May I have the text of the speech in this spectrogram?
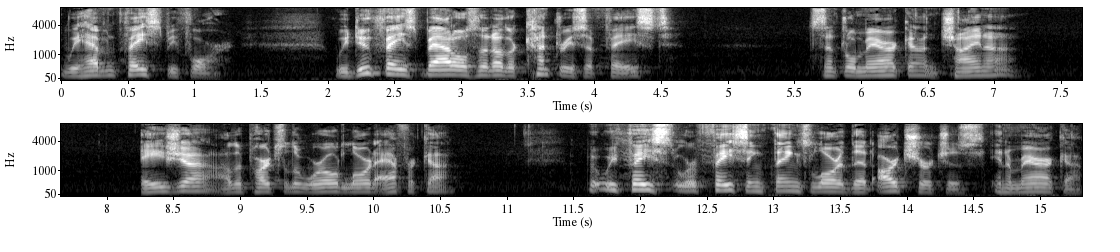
we haven't faced before. We do face battles that other countries have faced, Central America and China, Asia, other parts of the world, Lord, Africa. But we face, we're facing things, Lord, that our churches in America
